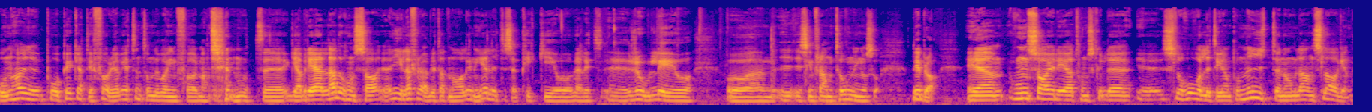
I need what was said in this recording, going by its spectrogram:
hon har ju påpekat det förr, jag vet inte om det var inför matchen mot eh, Gabriella då hon sa, jag gillar för övrigt att Malin är lite så här picky och väldigt eh, rolig och, och eh, i, i sin framtoning och så. Det är bra. Eh, hon sa ju det att hon skulle eh, slå hål lite grann på myten om landslagen.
